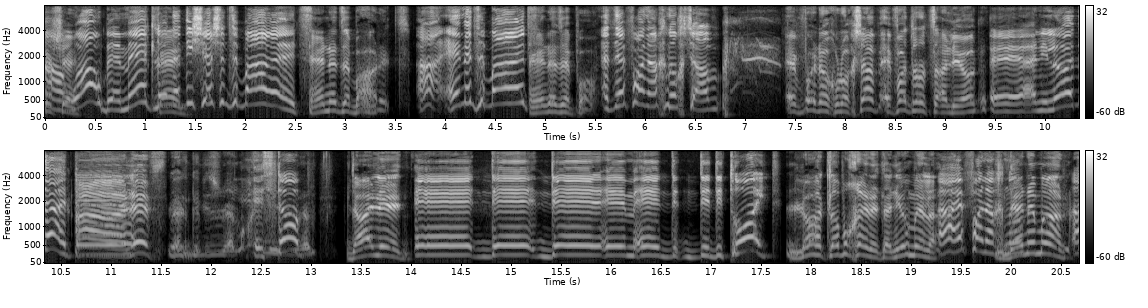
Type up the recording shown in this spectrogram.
אה, קשה. וואו, באמת? לא כן. ידעתי שיש את זה בארץ. אין את זה בארץ. אה, אין את זה בארץ? אין את זה פה. אז איפה אנחנו עכשיו? איפה אנחנו עכשיו? איפה את רוצה להיות? אה, אני לא יודעת. אה. אה, סטופ. דלת. אה, ד- ד- אמ, ד- ד- דיטרויט. לא, את לא בוחרת, אני אומר לך. אה, איפה אנחנו? דנמרק. אה,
